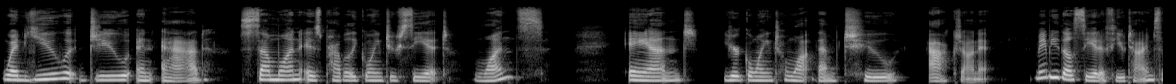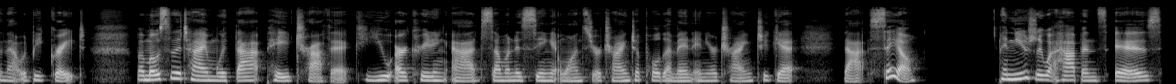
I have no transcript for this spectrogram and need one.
When you do an ad, someone is probably going to see it once and you're going to want them to act on it. Maybe they'll see it a few times and that would be great. But most of the time with that paid traffic, you are creating ads. Someone is seeing it once. You're trying to pull them in and you're trying to get that sale. And usually what happens is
